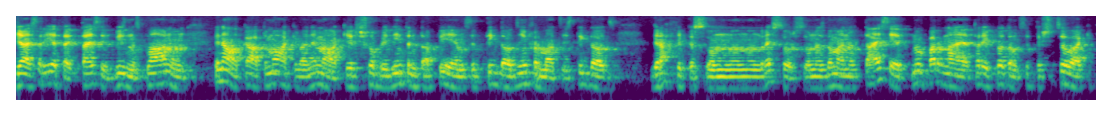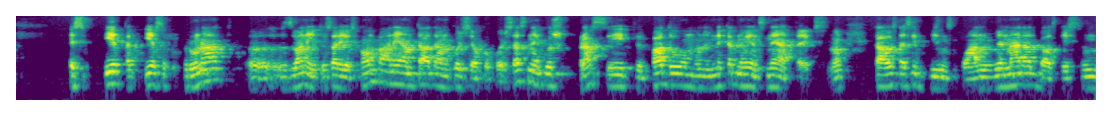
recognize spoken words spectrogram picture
Jā, es arī ieteiktu taisīt biznesa plānu. Vienalga, kā tu māki vai nemāki, ir šobrīd internetā pieejams tik daudz informācijas, tik daudz informācijas grafikas un, un, un resursu. Un es domāju, nu, taisiet, nu, parunājiet arī, protams, ir cilvēki. Es ietak, iesaku runāt, uh, zvanīt uz arī uz kompānijām, tādām, kuras jau kaut ko ir sasnieguši, prasīt padomu, un nekad neviens neatteiks. Nu, kā uztaisīt biznesa plānu, vienmēr atbalstīs. Un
